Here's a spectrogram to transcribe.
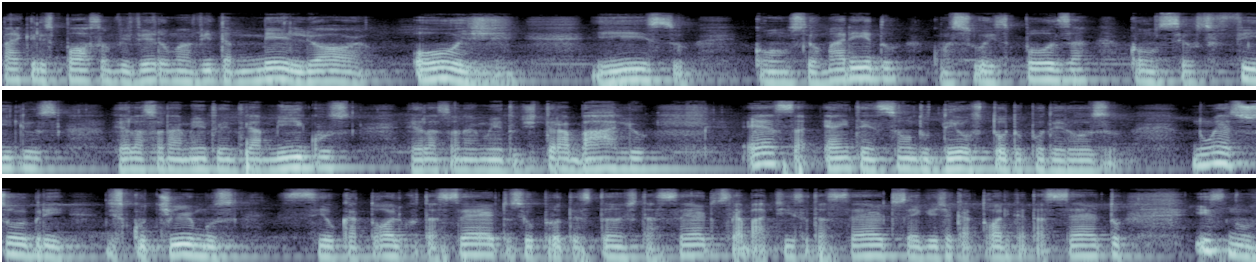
para que eles possam viver uma vida melhor hoje. E isso com o seu marido, com a sua esposa, com os seus filhos, relacionamento entre amigos, relacionamento de trabalho. Essa é a intenção do Deus Todo-Poderoso. Não é sobre discutirmos se o católico está certo, se o protestante está certo, se a batista está certo, se a igreja católica está certo. Isso não,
